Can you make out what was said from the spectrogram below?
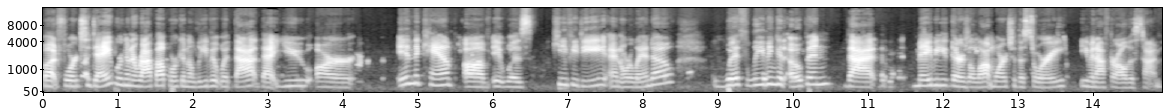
but for today, we're going to wrap up. We're going to leave it with that. That you are in the camp of it was Keefe D and Orlando, with leaving it open that maybe there's a lot more to the story even after all this time.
